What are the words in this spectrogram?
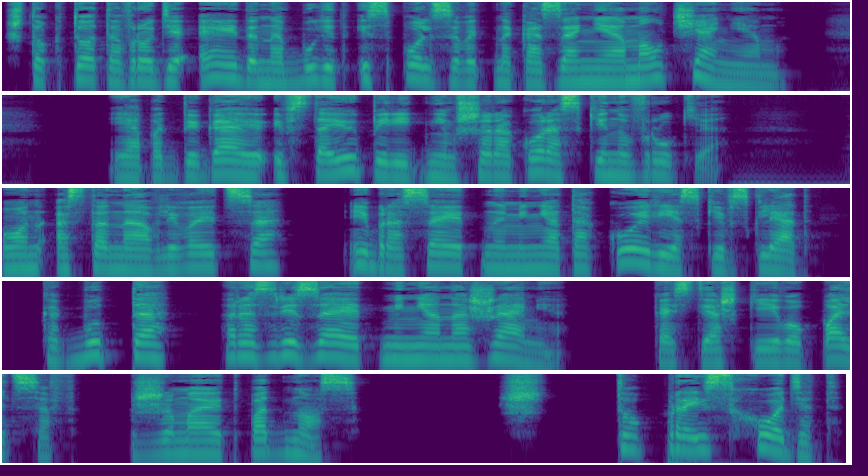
что кто-то вроде Эйдена будет использовать наказание молчанием. Я подбегаю и встаю перед ним, широко раскинув руки. Он останавливается и бросает на меня такой резкий взгляд, как будто разрезает меня ножами. Костяшки его пальцев сжимает поднос. Что происходит?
